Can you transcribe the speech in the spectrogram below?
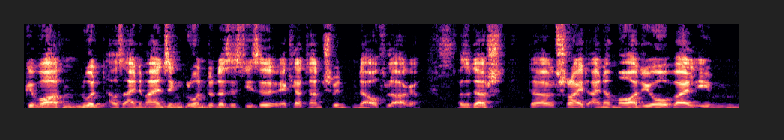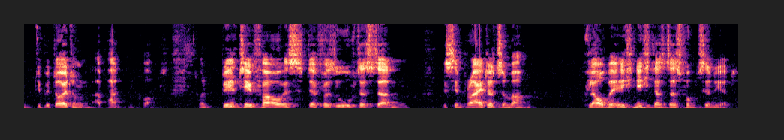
geworden, nur aus einem einzigen Grund, und das ist diese eklatant schwindende Auflage. Also da, da schreit einer Mordio, weil ihm die Bedeutung abhanden kommt. Und Bild TV ist der Versuch, das dann ein bisschen breiter zu machen. Glaube ich nicht, dass das funktioniert.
